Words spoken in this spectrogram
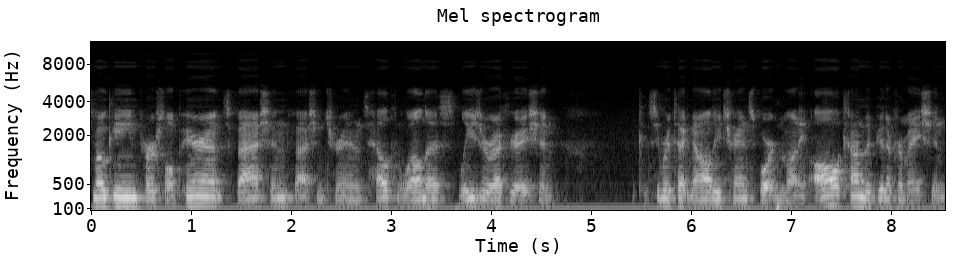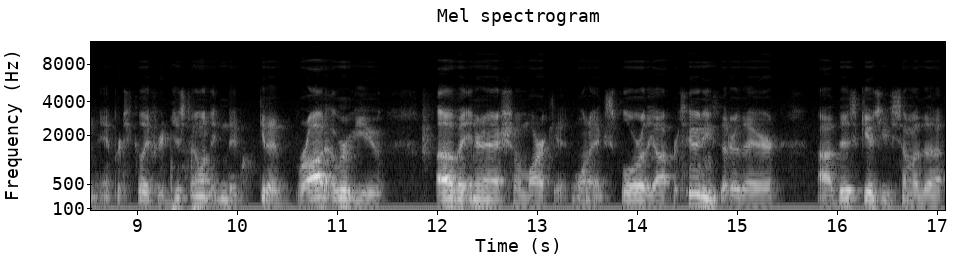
smoking, personal appearance, fashion, fashion trends, health and wellness, leisure, recreation, consumer technology, transport, and money. All kinds of good information, and particularly if you're just wanting to get a broad overview of an international market, want to explore the opportunities that are there, uh, this gives you some of the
